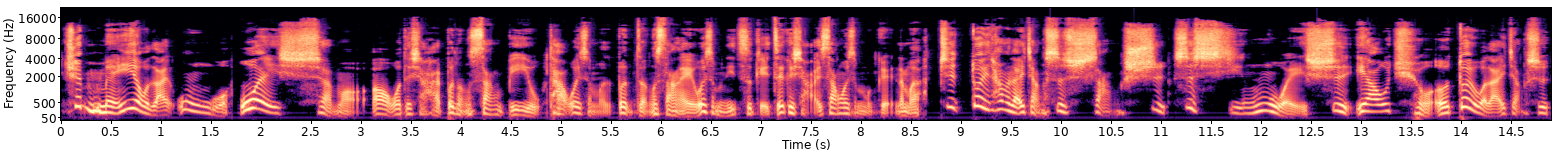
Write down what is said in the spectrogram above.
却没有来问我为什么哦，我的小孩不能上 B 五，他为什么不能上 A？为什么你只给这个小孩上？为什么给那么？这对他们来讲是赏识，是行为，是要求，而对我来讲是。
